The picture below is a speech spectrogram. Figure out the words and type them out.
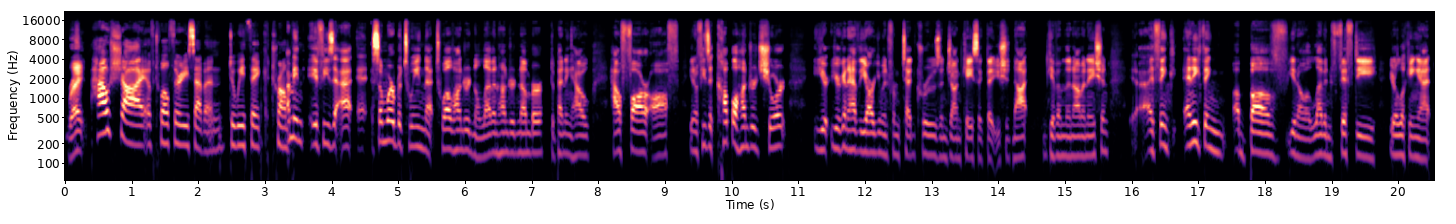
Right? How shy of 1237 do we think Trump I mean, if he's at at somewhere between that 1200 and 1100 number, depending how how far off, you know, if he's a couple hundred short, you're, you're going to have the argument from Ted Cruz and John Kasich that you should not give him the nomination. I think anything above, you know, 1150, you're looking at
